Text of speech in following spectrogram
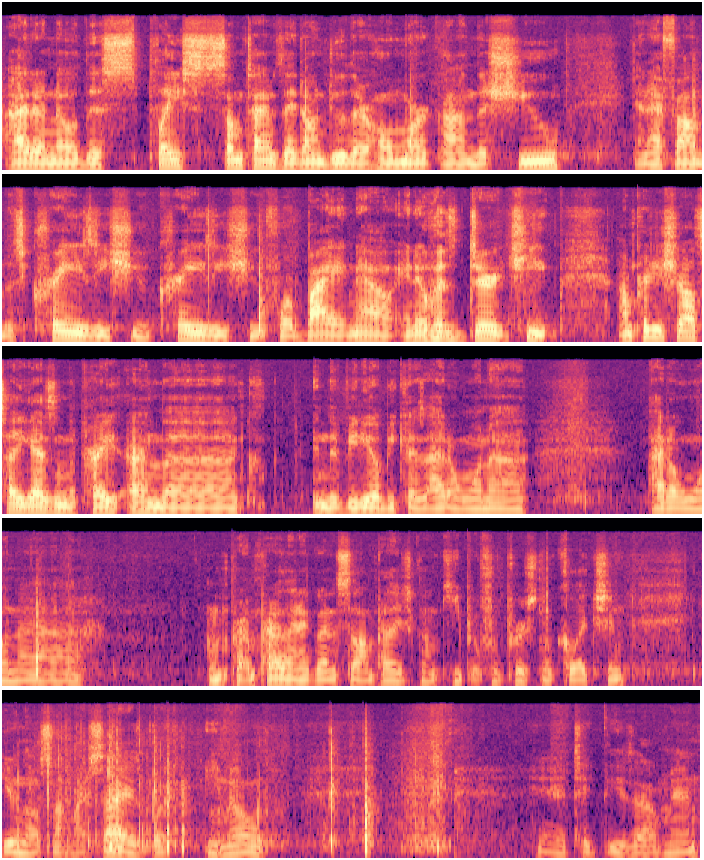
I don't know, this place, sometimes they don't do their homework on the shoe. And I found this crazy shoe, crazy shoe for buy it now. And it was dirt cheap. I'm pretty sure I'll tell you guys in the price, on the, in the video because I don't want to, I don't want to, I'm, I'm, probably not going to sell. I'm probably just going to keep it for personal collection, even though it's not my size. But you know, yeah, take these out, man.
